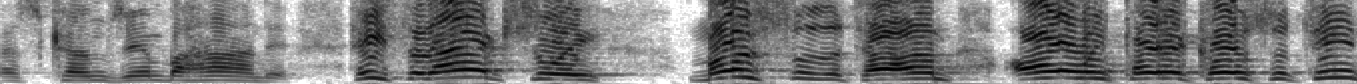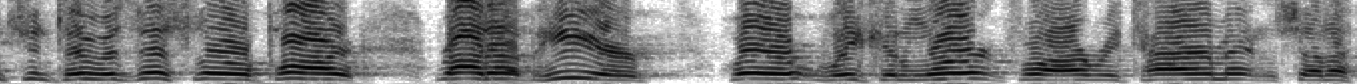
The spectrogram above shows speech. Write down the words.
that comes in behind it. He said, actually, most of the time, all we pay close attention to is this little part right up here where we can work for our retirement and so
